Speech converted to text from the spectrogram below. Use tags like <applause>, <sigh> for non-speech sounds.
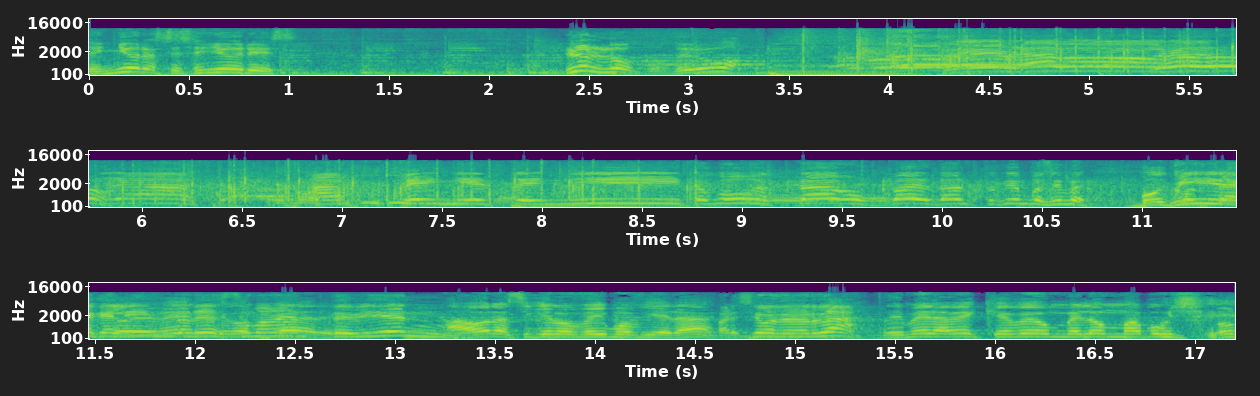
señoras y señores, los locos de Lobo. ¡Eh, bravo! ¡Gracias! A Peñeteñito, ¿cómo está, compadre? Tanto tiempo siempre. Voy Mira qué lindo, verte, eres sumamente compadre. bien. Ahora sí que nos veimos bien, ¿ah? Parecemos de verdad. Primera vez que veo un melón mapuche. <laughs>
